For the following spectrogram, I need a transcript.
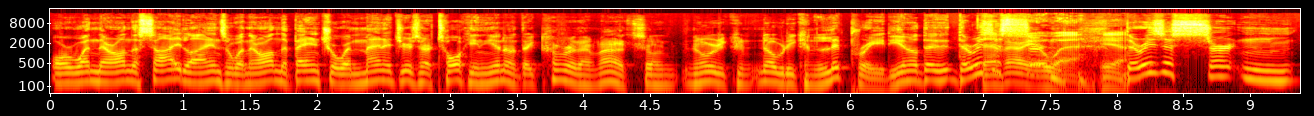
or when they're on the sidelines or when they're on the bench or when managers are talking, you know, they cover their mouths so nobody can nobody can lip read. You know, there, there is They're a certain, yeah. there is a certain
